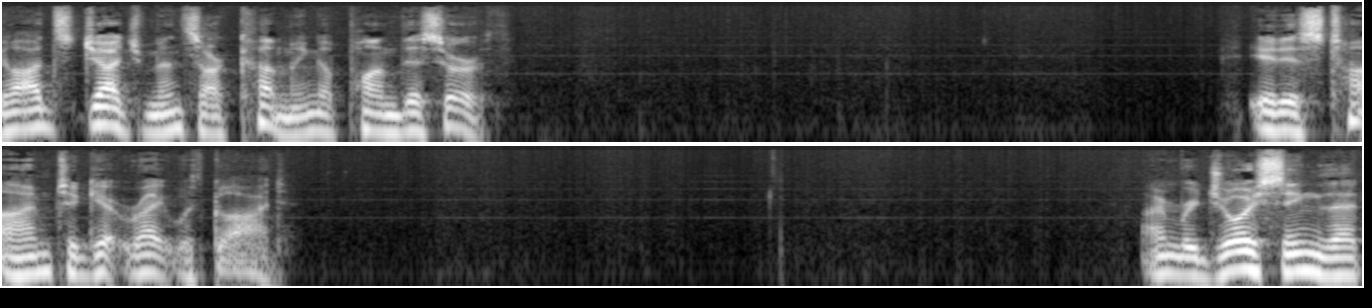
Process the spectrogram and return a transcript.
God's judgments are coming upon this earth. It is time to get right with God. I'm rejoicing that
